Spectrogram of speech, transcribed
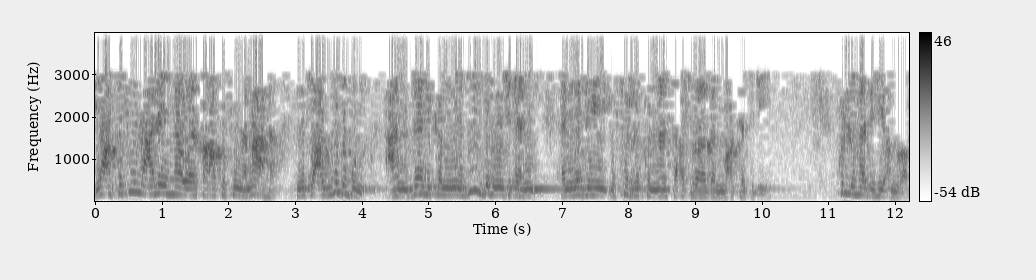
يعطفون عليها ويتعاطفون معها لتعوضهم عن ذلك النضيد الوجداني الذي يفرق الناس أفرادا معتزلين كل هذه أمراض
